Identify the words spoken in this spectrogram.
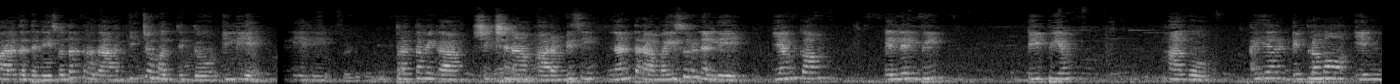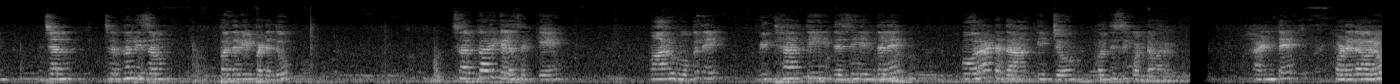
ಭಾರತದಲ್ಲಿ ಸ್ವತಂತ್ರದ ಕಿಚ್ಚು ಹೊತ್ತಿದ್ದು ಇಲ್ಲಿಯೇ. ಪ್ರಾಥಮಿಕ ಶಿಕ್ಷಣ ಆರಂಭಿಸಿ ನಂತರ ಮೈಸೂರಿನಲ್ಲಿ ಎಂಕಾಂ ಎಲ್ಎಲ್ಬಿ ಡಿಪಿಎಂ ಹಾಗೂ ಐಆರ್ ಡಿಪ್ಲೊಮಾ ಇನ್ ಜರ್ನಲಿಸಂ ಪದವಿ ಪಡೆದು ಸರ್ಕಾರಿ ಕೆಲಸಕ್ಕೆ ಮಾರು ಹೋಗದೆ ವಿದ್ಯಾರ್ಥಿ ದೆಸೆಯಿಂದಲೇ ಹೋರಾಟದ ಕಿಚ್ಚು ಹೊತ್ತಿಸಿಕೊಂಡವರು. ಹಂಟೆ ಹೊಡೆದವರು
